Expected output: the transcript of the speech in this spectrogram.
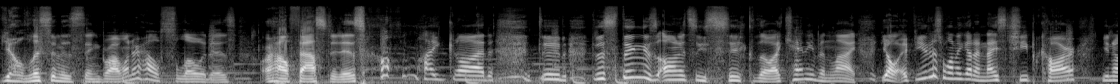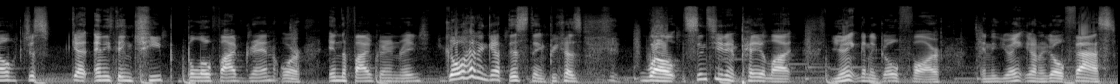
Yo, listen to this thing, bro. I wonder how slow it is or how fast it is. my god. Dude, this thing is honestly sick, though. I can't even lie. Yo, if you just want to get a nice, cheap car, you know, just get anything cheap below five grand or in the five grand range, go ahead and get this thing because, well, since you didn't pay a lot, you ain't gonna go far and you ain't gonna go fast.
